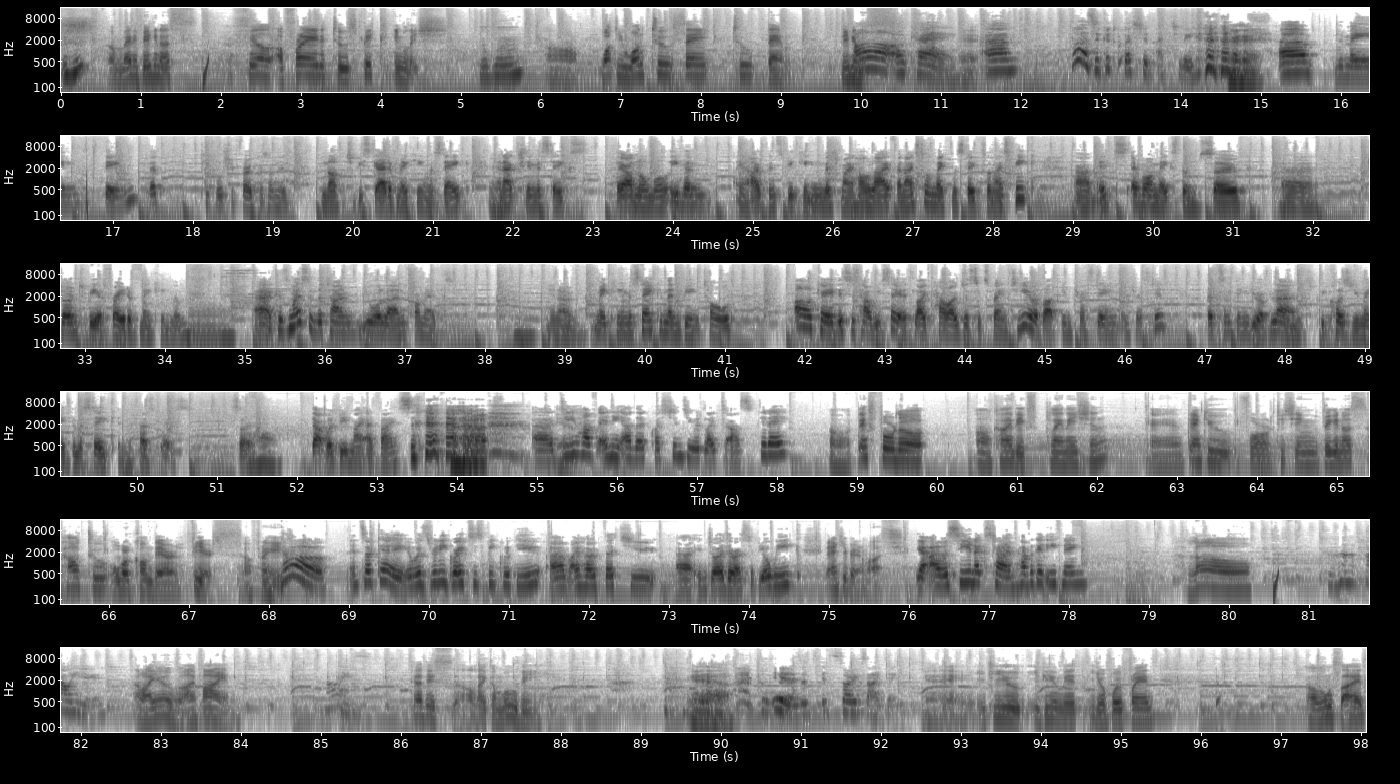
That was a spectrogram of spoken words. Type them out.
Mm-hmm. Uh, many beginners feel afraid to speak English. Mm-hmm. Uh, what do you want to say to them? Beginners. Ah, okay. Yeah. Um, well, it's a good question, actually. Um, the main thing that people should focus on is not to be scared of making a mistake. And actually, mistakes they are normal. Even you know, I've been speaking English my whole life, and I still make mistakes when I speak. Um, it's everyone makes them, so uh, don't be afraid of making them. Because most of the time, you will learn from it. You know, making a mistake and then being told, oh, okay, this is how we say it, like how I've just explained to you about interesting, interested. That's something you have learned because you made the mistake in the first place. So Oh. that would be my advice. uh, Do Yeah. you have any other questions you would like to ask today? Uh, thanks for the uh, kind explanation and thank you for teaching beginners how to overcome their fears, afraid. No, it's okay. It was really great to speak with you. Um, I hope that you uh, enjoy the rest of your week. Thank you very much. Yeah, I will see you next time. Have a good evening. Hello, How are you? how are you? I'm fine. Nice. That is uh, like a movie. Yeah. It is. It's, it's so exciting. yeah. If you if you meet your boyfriend alongside.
